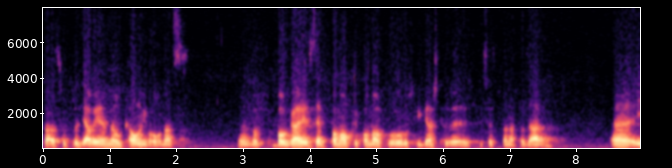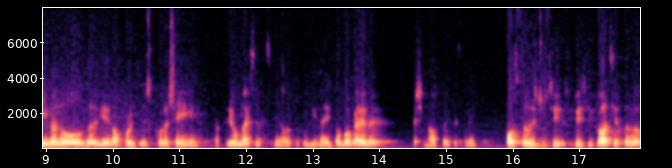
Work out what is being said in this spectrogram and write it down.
това се отразява и на локално ниво у нас. В България все по-малко и по-малко руски граждани присъства на пазара. именно заради едно политическо решение април месец миналата година и то България беше на от страни. По-различно си стои ситуацията в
